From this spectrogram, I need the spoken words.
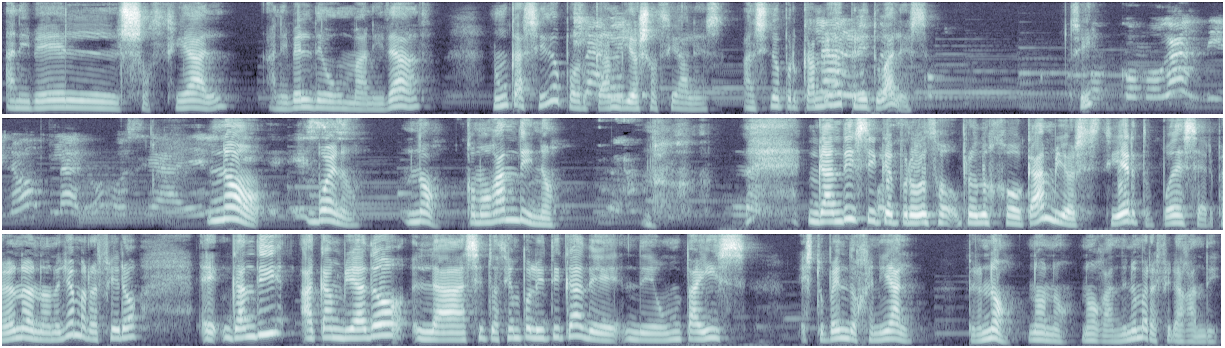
a nivel social, a nivel de humanidad, nunca ha sido por cambios sociales, han sido por cambios espirituales. ¿Sí? Como Gandhi, ¿no? Claro, o sea, No, bueno, no, como Gandhi no. Gandhi sí que produjo, produjo, cambios, es cierto, puede ser, pero no, no, no yo me refiero. Eh, Gandhi ha cambiado la situación política de, de un país estupendo, genial, pero no, no, no, no, Gandhi, no me refiero a Gandhi.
